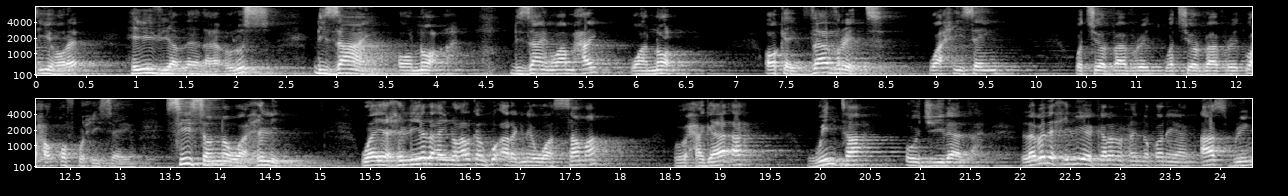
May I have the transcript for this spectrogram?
tii hore heavy aad leedahay culus. Design oo nooc ah. Design waa maxay? Waa nooc. Okay favorite. Waa xiiseyn. What's your favorite? What's your favorite? Waxa qofku xiiseeyo. Seasonna waa xilli. Waayo xilliyada aynu halkan ku aragnay waa summer oo xagaa ah. Winter oo jiilaal ah. Labada xilliga kalena waxay noqonayaan aspring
